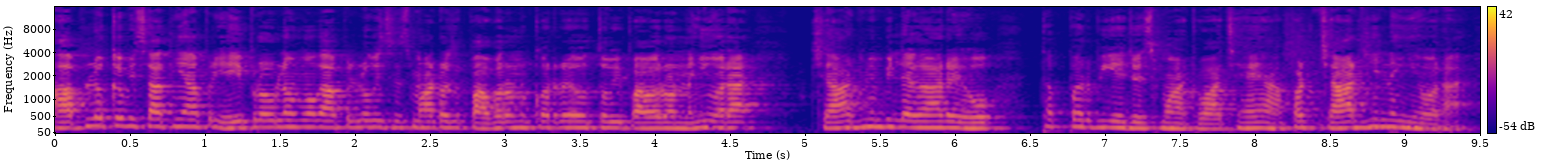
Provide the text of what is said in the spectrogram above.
आप लोग के भी साथ यहाँ पर यही प्रॉब्लम होगा आप लोग इस स्मार्ट वॉच पावर ऑन कर रहे हो तो भी पावर ऑन नहीं हो रहा है चार्ज में भी लगा रहे हो तब पर भी ये जो स्मार्ट वॉच है यहाँ पर चार्ज ही नहीं हो रहा है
